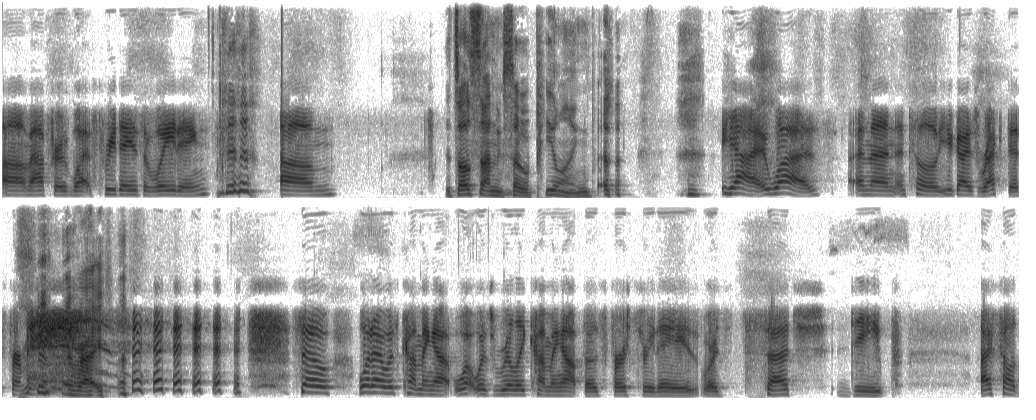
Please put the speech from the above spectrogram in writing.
um, after what three days of waiting. um, it's all sounding so appealing, but yeah, it was and then until you guys wrecked it for me. right. so what I was coming up, what was really coming up those first three days was such deep. I felt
